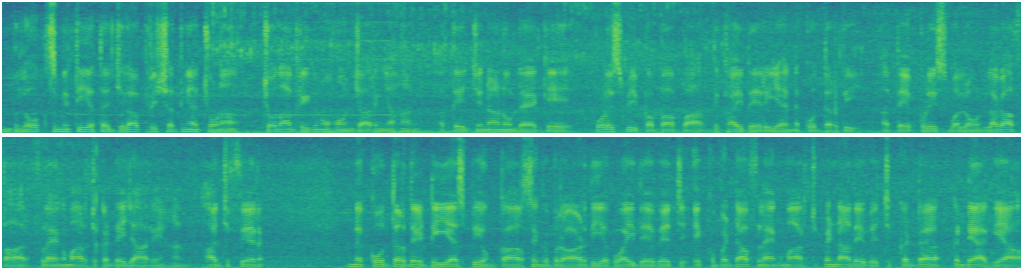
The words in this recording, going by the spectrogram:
ਬਲਾਕ ਸਮਿਤੀ ਅਤੇ ਜ਼ਿਲ੍ਹਾ ਪ੍ਰੀਸ਼ਦ ਦੀਆਂ ਚੋਣਾਂ 14 ਤਰੀਕ ਨੂੰ ਹੋਣ ਜਾ ਰਹੀਆਂ ਹਨ ਅਤੇ ਜਿਨ੍ਹਾਂ ਨੂੰ ਲੈ ਕੇ ਪੁਲਿਸ ਵੀ ਪੱਬਾ ਭਾਰ ਦਿਖਾਈ ਦੇ ਰਹੀ ਹੈ ਨਕੋਦਰ ਦੀ ਅਤੇ ਪੁਲਿਸ ਵੱਲੋਂ ਲਗਾਤਾਰ ਫਲੈਗ ਮਾਰਚ ਕੱਢੇ ਜਾ ਰਹੇ ਹਨ। ਅੱਜ ਫਿਰ ਨਕੋਦਰ ਦੇ ਡੀਐਸਪੀ ਓਂਕਾਰ ਸਿੰਘ ਬਰਾੜ ਦੀ ਅਗਵਾਈ ਦੇ ਵਿੱਚ ਇੱਕ ਵੱਡਾ ਫਲੈਗ ਮਾਰਚ ਪਿੰਡਾਂ ਦੇ ਵਿੱਚ ਕੱਢਿਆ ਕੱਢਿਆ ਗਿਆ।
